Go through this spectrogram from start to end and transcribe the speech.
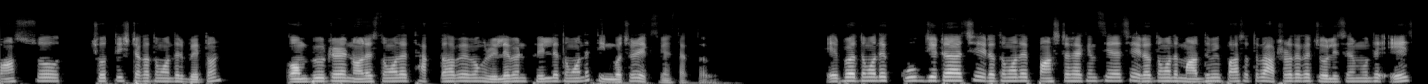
পাঁচশো ছত্রিশ টাকা তোমাদের বেতন। কম্পিউটারের নলেজ তোমাদের থাকতে হবে এবং রিলেভেন্ট ফিল্ডে তোমাদের তিন বছরের এক্সপিরিয়েন্স থাকতে হবে। এরপরে তোমাদের কুক যেটা আছে, এটা তোমাদের পাঁচটা ভ্যাকেন্সি আছে। এটা তোমাদের মাধ্যমিক পাস হতে হবে আঠারো থেকে চল্লিশের মধ্যে এজ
